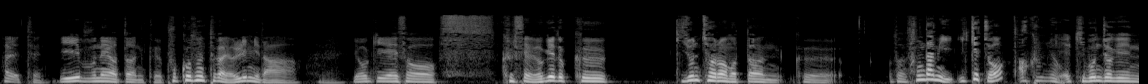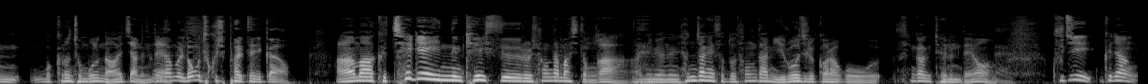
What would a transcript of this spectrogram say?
하여튼 이분의 어떤 그 북콘서트가 열립니다. 여기에서 글쎄요 여기에도 그 기존처럼 어떤 그 어떤 상담이 있겠죠? 아 그럼요. 예, 기본적인 뭐 그런 정보는 나와 있지 않은데 상담을 너무 듣고 싶어 할 테니까요. 아마 그 책에 있는 케이스를 상담하시던가 아니면은 현장에서도 상담이 이루어질 거라고 생각이 되는데요. 굳이 그냥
